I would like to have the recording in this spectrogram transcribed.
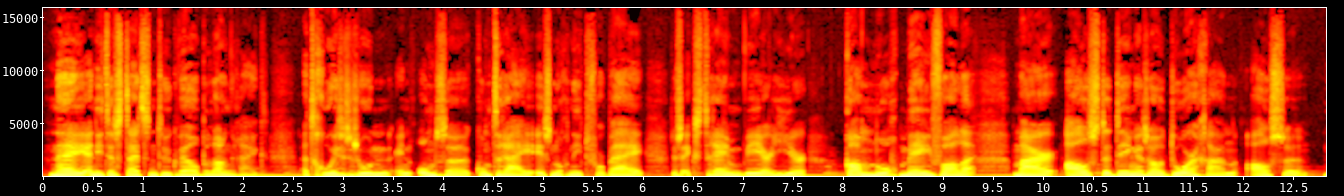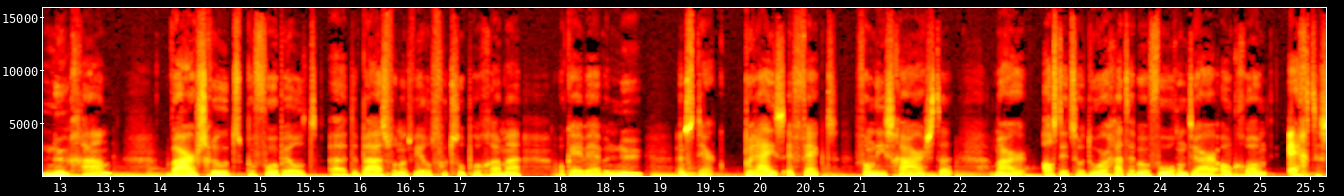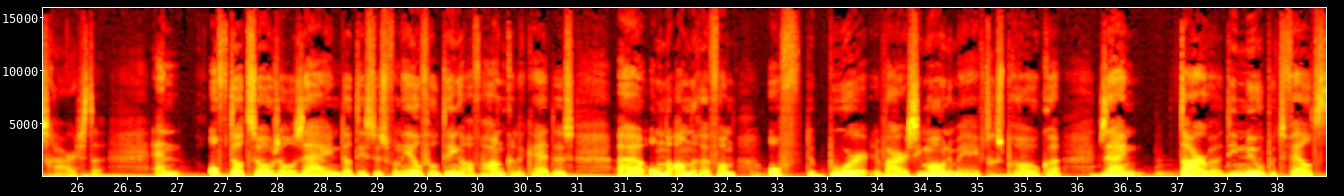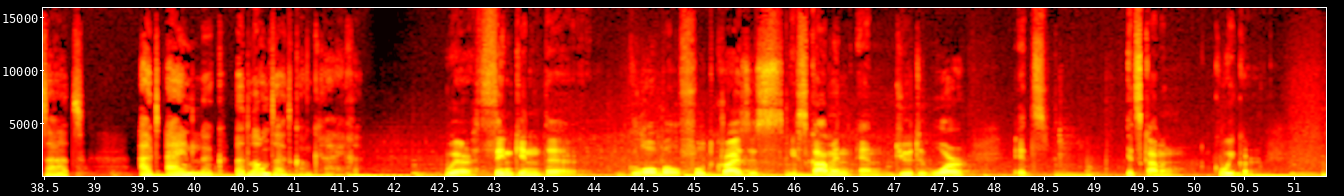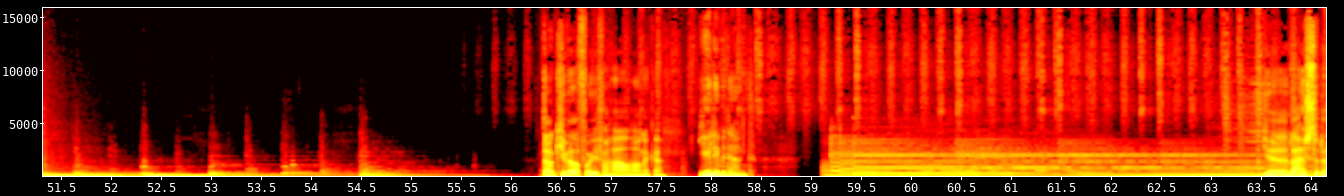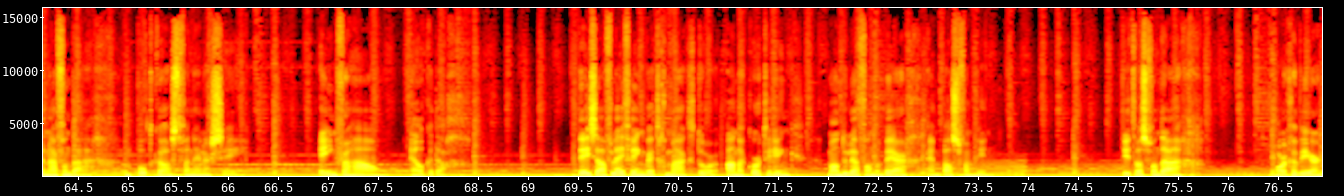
Nee, en die tussentijd is natuurlijk wel belangrijk. Het groeiseizoen in onze kontrijen is nog niet voorbij. Dus extreem weer hier kan nog meevallen. Maar als de dingen zo doorgaan als ze nu gaan, waarschuwt bijvoorbeeld uh, de baas van het Wereldvoedselprogramma: oké, we hebben nu een sterk prijseffect van die schaarste. Maar als dit zo doorgaat, hebben we volgend jaar ook gewoon echte schaarste. En of dat zo zal zijn, dat is dus van heel veel dingen afhankelijk. Hè? Dus uh, onder andere van of de boer waar Simone mee heeft gesproken, zijn tarwe die nu op het veld staat, uiteindelijk het land uit kan krijgen. We're thinking the global food crisis is coming and due to war, it's it's coming quicker. Dankjewel voor je verhaal, Hanneke. Jullie bedankt. Je luisterde naar vandaag, een podcast van NRC. Eén verhaal, elke dag. Deze aflevering werd gemaakt door Anna Korterink, Mandula van den Berg en Bas van Win. Dit was vandaag. Morgen weer.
